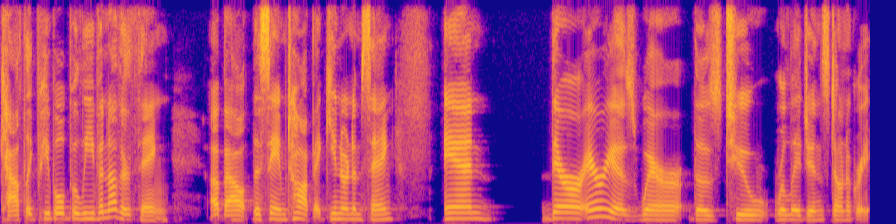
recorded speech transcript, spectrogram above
Catholic people believe another thing about the same topic. You know what I'm saying? And there are areas where those two religions don't agree.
